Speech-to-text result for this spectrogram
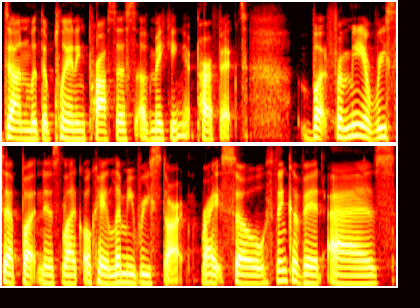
done with the planning process of making it perfect. But for me, a reset button is like, okay, let me restart, right? So think of it as,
